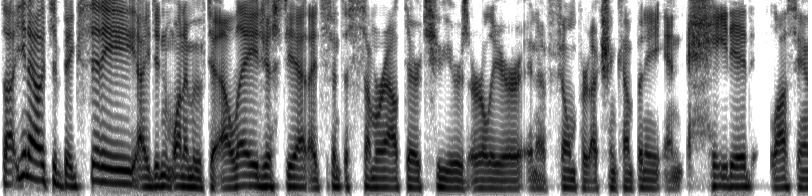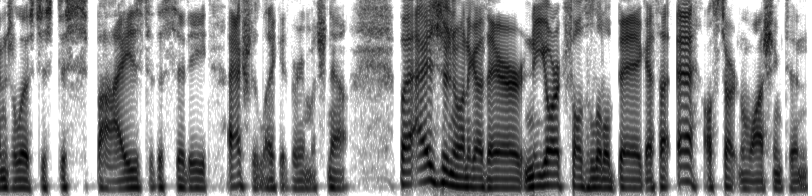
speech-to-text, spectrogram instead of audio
thought, you know, it's a big city. I didn't want to move to LA just yet. I'd spent the summer out there two years earlier in a film production company and hated Los Angeles, just despised the city. I actually like it very much now. But I just didn't want to go there. New York felt a little big. I thought, eh, I'll start in Washington.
